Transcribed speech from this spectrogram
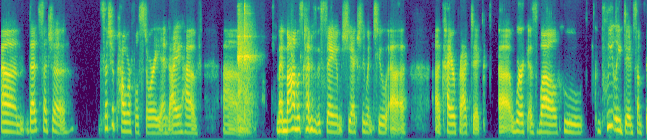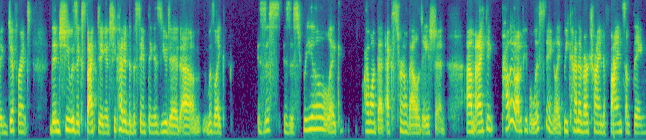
Um, that's such a such a powerful story. And I have um, my mom was kind of the same. She actually went to a, a chiropractic uh, work as well who completely did something different than she was expecting. And she kind of did the same thing as you did um, was like is this is this real? Like i want that external validation. Um, and i think probably a lot of people listening like we kind of are trying to find something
